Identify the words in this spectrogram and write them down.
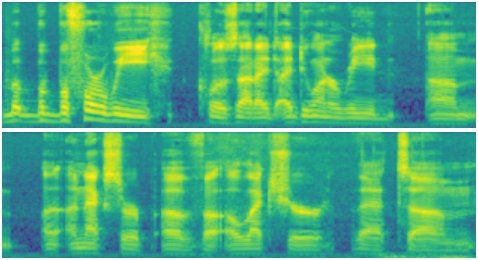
But, but before we close out, I, I do want to read um, a, an excerpt of a, a lecture that um,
